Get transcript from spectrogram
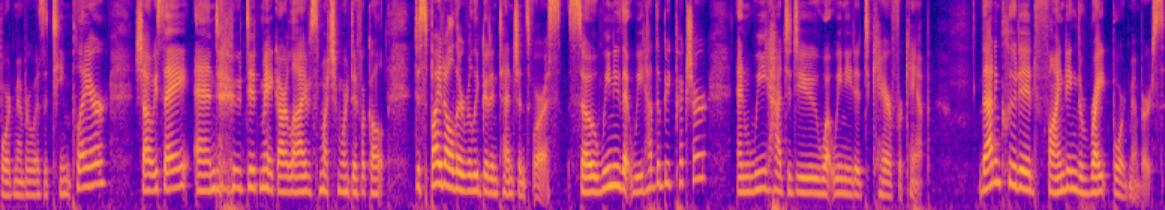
board member was a team player, shall we say, and who did make our lives much more difficult, despite all their really good intentions for us. So we knew that we had the big picture, and we had to do what we needed to care for camp. That included finding the right board members.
